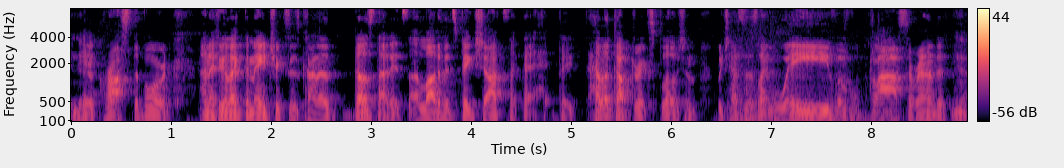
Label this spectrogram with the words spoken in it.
Yeah. across the board." And I feel like the Matrix is kind of does that. It's a lot of its big shots, like the the helicopter explosion, which has this like wave of glass around it. Yeah.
